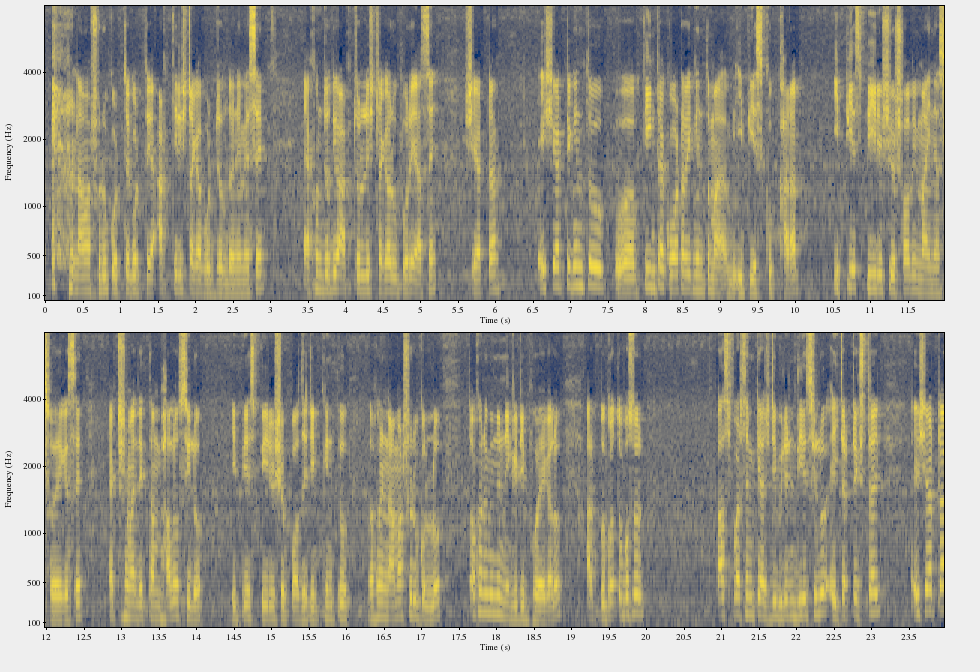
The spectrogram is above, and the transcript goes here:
নামা শুরু করতে করতে আটত্রিশ টাকা পর্যন্ত নেমেছে। এখন যদিও আটচল্লিশ টাকার উপরে আছে শেয়ারটা, এই শেয়ারটি কিন্তু তিনটা কোয়ার্টারে কিন্তু ইপিএস খুব খারাপ। ইপিএস পি রেশিও সবই মাইনাস হয়ে গেছে। একটা সময় দেখতাম ভালো ছিল ইপিএস পি রেশিও পজিটিভ কিন্তু যখন নামা শুরু করল, তখনও কিন্তু নেগেটিভ হয়ে গেল। আর গত বছর পাঁচ পার্সেন্ট ক্যাশ ডিভিডেন্ড দিয়েছিল এইচআর টেক্সটাইল। এই শেয়ারটা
